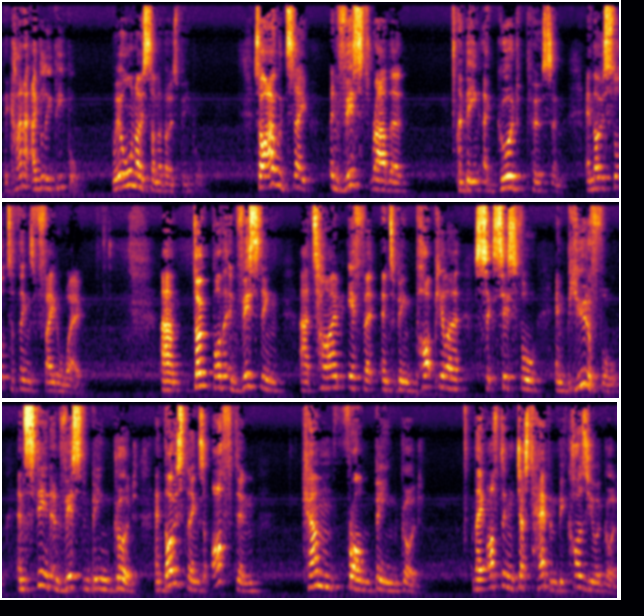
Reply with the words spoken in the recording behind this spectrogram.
they're kind of ugly people. We all know some of those people. So I would say invest rather in being a good person, and those sorts of things fade away. Um, don't bother investing uh, time, effort into being popular, successful, and beautiful. Instead, invest in being good. And those things often come from being good. They often just happen because you are good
